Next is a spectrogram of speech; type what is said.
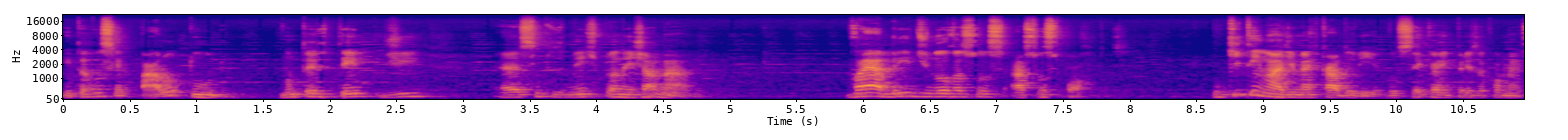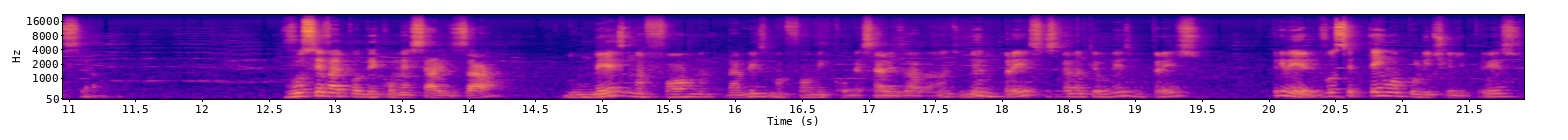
Então você parou tudo, não teve tempo de é, simplesmente planejar nada. Vai abrir de novo as suas, as suas portas. O que tem lá de mercadoria? Você que é uma empresa comercial. Você vai poder comercializar da mesma forma, da mesma forma que comercializava antes, o mesmo preço, você vai manter o mesmo preço. Primeiro, você tem uma política de preço.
